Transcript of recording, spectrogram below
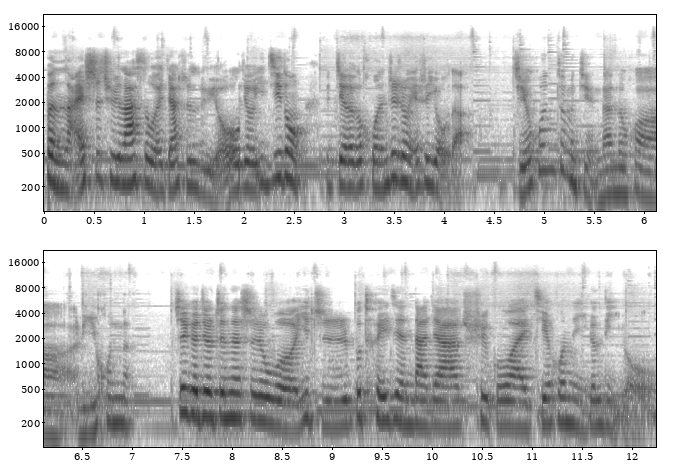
本来是去拉斯维加斯旅游，就一激动就结了个婚，这种也是有的。结婚这么简单的话，离婚呢？这个就真的是我一直不推荐大家去国外结婚的一个理由，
